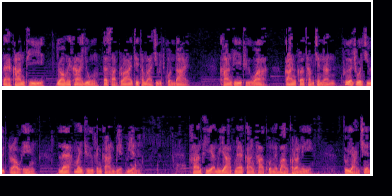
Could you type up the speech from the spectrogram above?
แต่คานทียอมให้ฆ่ายุงและสัตว์ร้ายที่ทำลายชีวิตคนได้ คานทีถือว่าการกระทำเช่นนั้นเพื่อช่วยชีวิตเราเอง และไม่ถือเป็นการเบียดเบียน คานทีอนุญาตแม้การฆ่าคนในบางกรณี ตัวอย่างเช่น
